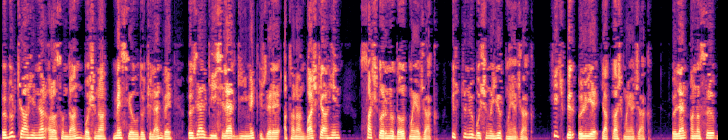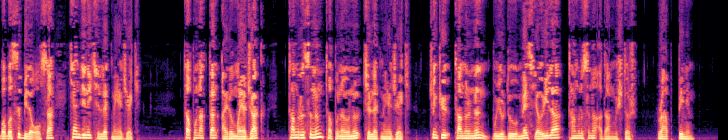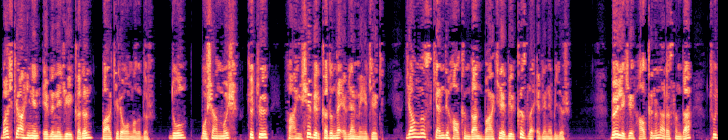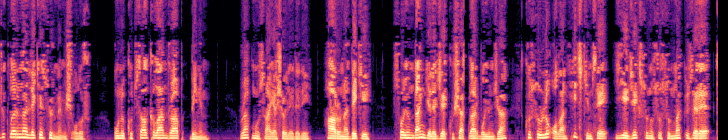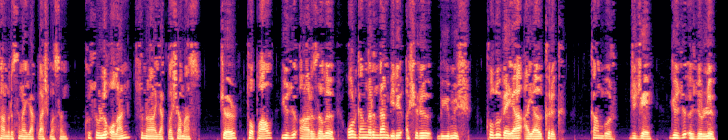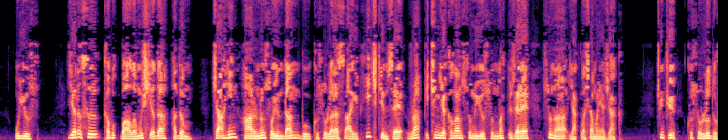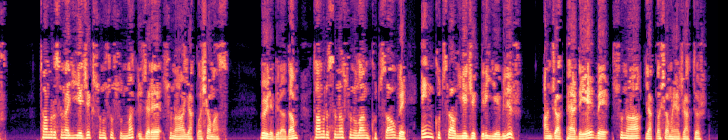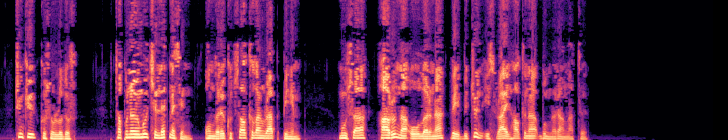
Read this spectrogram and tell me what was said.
Öbür kahinler arasından başına mes yağı dökülen ve özel giysiler giymek üzere atanan başkahin, saçlarını dağıtmayacak, üstünü başını yırtmayacak, hiçbir ölüye yaklaşmayacak. Ölen anası babası bile olsa kendini kirletmeyecek. Tapınaktan ayrılmayacak, Tanrısının tapınağını kirletmeyecek. Çünkü Tanrı'nın buyurduğu mes yağıyla Tanrısına adanmıştır. Rab benim. Başkahinin evleneceği kadın bakire olmalıdır. Dul, boşanmış, kötü, fahişe bir kadınla evlenmeyecek. Yalnız kendi halkından bakire bir kızla evlenebilir. Böylece halkının arasında çocuklarına leke sürmemiş olur. Onu kutsal kılan Rab benim. Rab Musa'ya şöyle dedi. Harun'a de ki, soyundan gelecek kuşaklar boyunca kusurlu olan hiç kimse yiyecek sunusu sunmak üzere Tanrısına yaklaşmasın. Kusurlu olan sunağa yaklaşamaz. Kör, topal, yüzü arızalı, organlarından biri aşırı büyümüş, kolu veya ayağı kırık, kambur, cüce, gözü özürlü, uyuz, yarası kabuk bağlamış ya da hadım. Kahin Harun'un soyundan bu kusurlara sahip hiç kimse Rab için yakılan sunuyu sunmak üzere sunağa yaklaşamayacak. Çünkü kusurludur. Tanrısına yiyecek sunusu sunmak üzere sunağa yaklaşamaz. Böyle bir adam Tanrısına sunulan kutsal ve en kutsal yiyecekleri yiyebilir. Ancak perdeye ve sunağa yaklaşamayacaktır. Çünkü kusurludur. Tapınağımı kirletmesin. Onları kutsal kılan Rab benim. Musa, Harun'la oğullarına ve bütün İsrail halkına bunları anlattı.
